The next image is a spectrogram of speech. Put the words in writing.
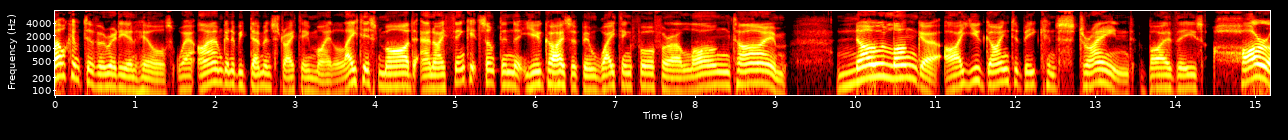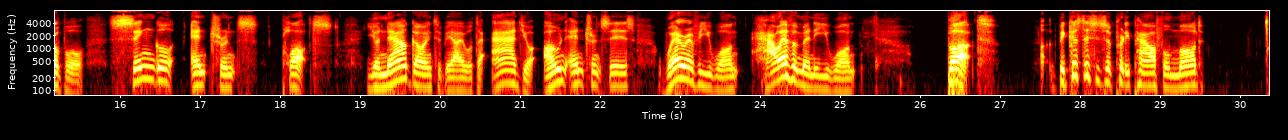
Welcome to Viridian Hills, where I am going to be demonstrating my latest mod, and I think it's something that you guys have been waiting for for a long time. No longer are you going to be constrained by these horrible single entrance plots. You're now going to be able to add your own entrances wherever you want, however many you want, but because this is a pretty powerful mod,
